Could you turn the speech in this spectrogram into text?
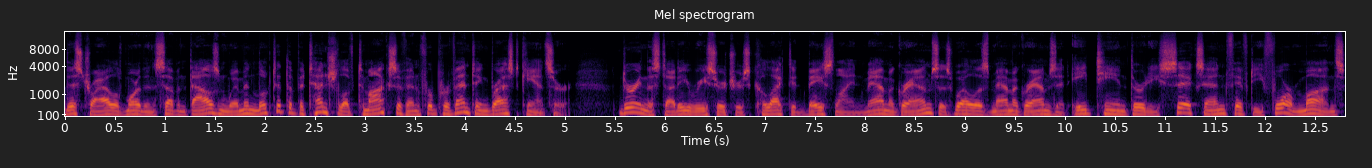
This trial of more than 7,000 women looked at the potential of tamoxifen for preventing breast cancer. During the study, researchers collected baseline mammograms as well as mammograms at 18, 36, and 54 months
